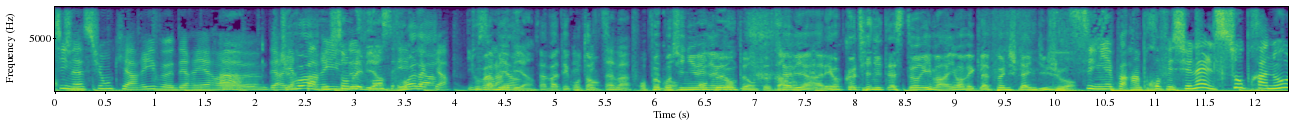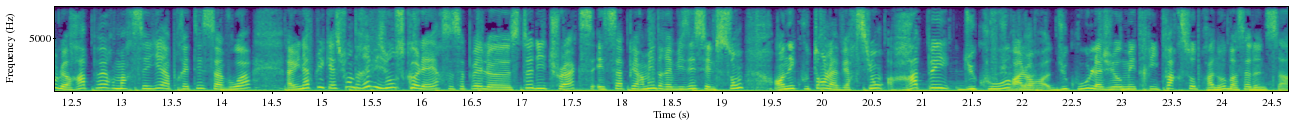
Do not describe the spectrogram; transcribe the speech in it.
sortie. destinations qui arrive derrière, Ah, euh, derrière vois, Paris, il me semblait Île-de-France bien. et Voilà, PACA. Tout va bien. bien. Ça va, t'es content Ça va. On peut bon. continuer, On peut, on peut, on peut. Très bien, allez, on continue ta story, Marion, avec la punchline du jour. Signé par un professionnel, Soprano, le rappeur marseillais a prêté sa voix à une application de révision scolaire. Ça s'appelle euh, Study Tracks et ça permet de réviser ses leçons en écoutant la version rappée du cours. Alors du coup, la géométrie par Soprano, ben ça donne ça.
